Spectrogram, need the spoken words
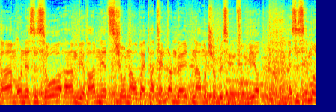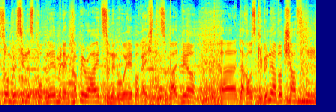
Ähm, und es ist so, ähm, wir waren jetzt schon auch bei Patentanwälten, haben uns schon ein bisschen informiert. Es ist immer so ein bisschen das Problem mit den Copyrights und den Urheberrechten. Sobald wir äh, daraus Gewinn erwirtschaften,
